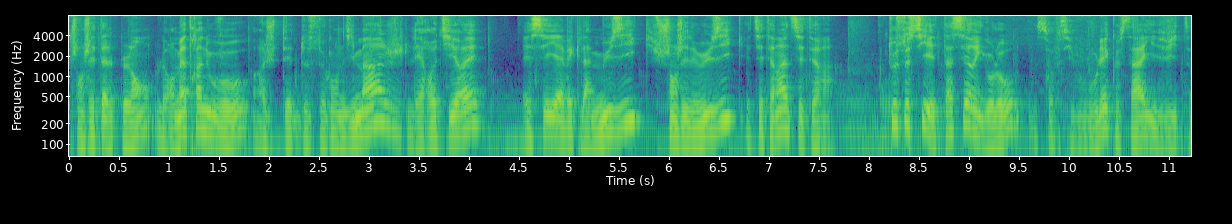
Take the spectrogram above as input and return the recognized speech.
changer tel plan, le remettre à nouveau, rajouter deux secondes d'image, les retirer, Essayez avec la musique, changer de musique, etc., etc. Tout ceci est assez rigolo, sauf si vous voulez que ça aille vite.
